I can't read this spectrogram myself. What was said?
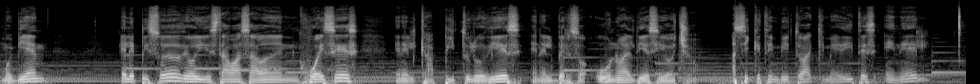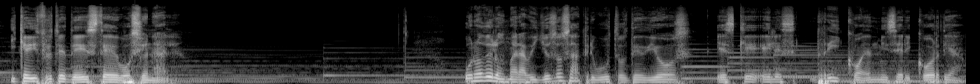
Muy bien, el episodio de hoy está basado en jueces en el capítulo 10, en el verso 1 al 18. Así que te invito a que medites en él y que disfrutes de este devocional. Uno de los maravillosos atributos de Dios es que Él es rico en misericordia.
